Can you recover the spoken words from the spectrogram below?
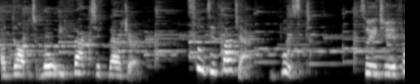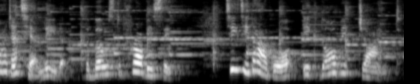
adopt more effective measure，促进发展；boost，最具发展潜力的；the most promising，经济大国；economic giant。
